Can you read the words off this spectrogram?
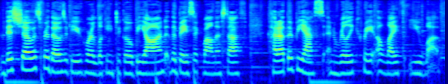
This show is for those of you who are looking to go beyond the basic wellness stuff, cut out the BS, and really create a life you love.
